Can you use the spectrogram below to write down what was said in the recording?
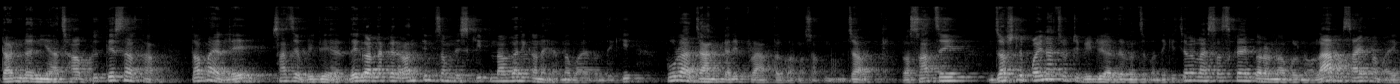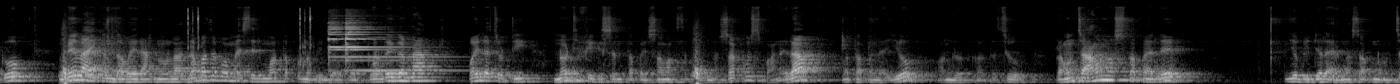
दण्डनीय छ। त्यसर्थ तपाईँहरूले साँच्चै भिडियो हेर्दै गर्दाखेरि अन्तिमसम्म स्किप नगरिकन हेर्नुभयो भनेदेखि पुरा जानकारी प्राप्त गर्न सक्नुहुन्छ। र साँच्चै जसले पहिलाचोटि भिडियो हेर्दै हुनुहुन्छ भनेदेखि च्यानललाई सब्सक्राइब गर्न नभुल्नुहोला र साइडमा भएको बेल आइकन दबाइराख्नुहोला जब जब म यसरी महत्त्वपूर्ण भिडियो अपलोड गर्दै गर्दा पहिलाचोटि नोटिफिकेसन तपाईँ समक्ष पुग्न सकोस् भनेर म तपाईँलाई यो अनुरोध गर्दछु। र हुन्छ आउनुहोस् तपाईँहरूले यो भिडियोलाई हेर्न सक्नुहुन्छ।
